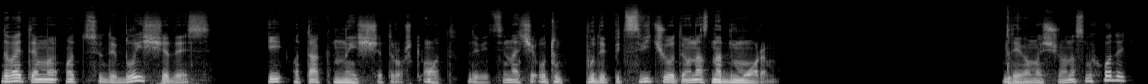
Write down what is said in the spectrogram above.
Давайте ми от сюди ближче десь. І отак нижче трошки. От, дивіться, наче отут буде підсвічувати у нас над морем. Дивимося, що у нас виходить.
